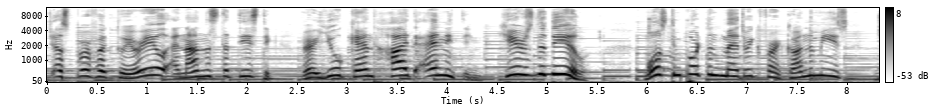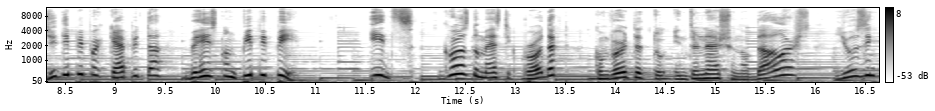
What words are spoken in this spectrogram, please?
just perfectly real and honest statistic where you can't hide anything. Here's the deal. Most important metric for economy is GDP per capita based on PPP. It's gross domestic product converted to international dollars using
